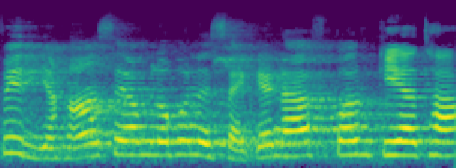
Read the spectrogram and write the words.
फिर यहाँ से हम लोगों ने सेकेंड हाफ़ कर्व किया था।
